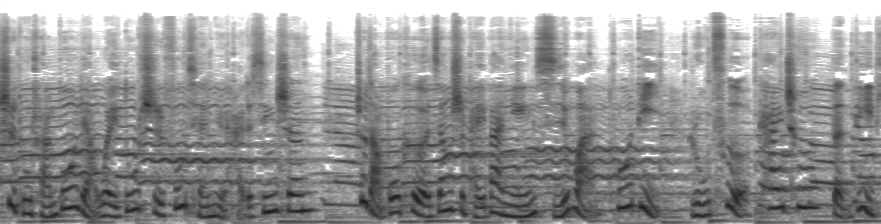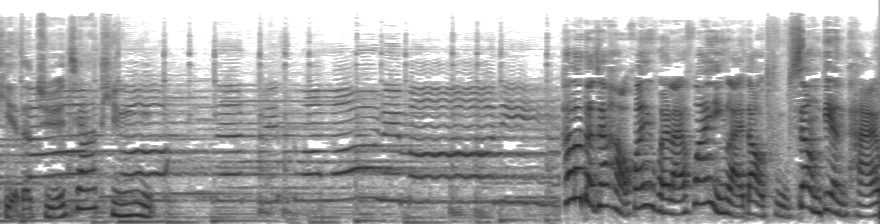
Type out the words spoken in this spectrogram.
试图传播两位都市肤浅女孩的心声。这档播客将是陪伴您洗碗、拖地、如厕、开车、等地铁的绝佳听物。Hello，大家好，欢迎回来，欢迎来到土象电台。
